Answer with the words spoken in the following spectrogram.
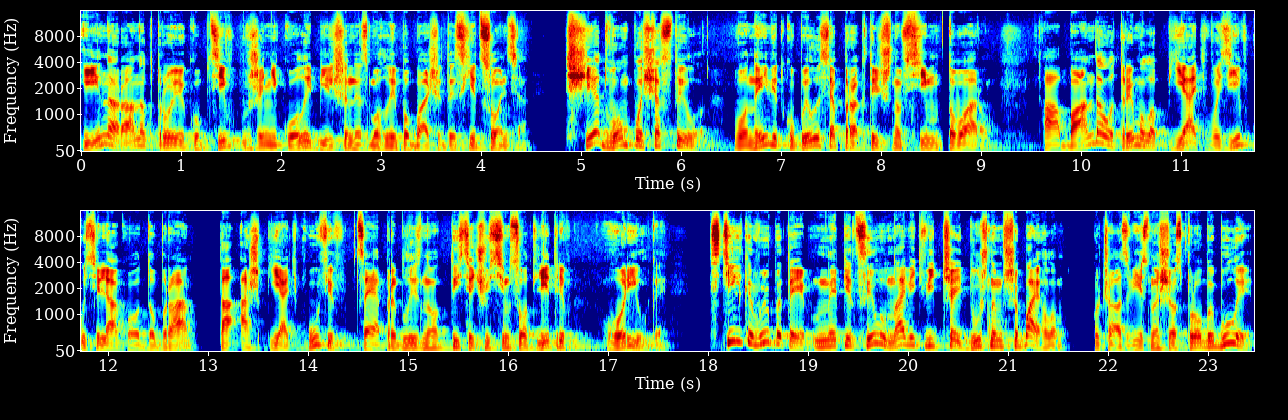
і на ранок троє купців вже ніколи більше не змогли побачити схід сонця. Ще двом пощастило, вони відкупилися практично всім товаром. А банда отримала 5 возів усілякого добра та аж 5 куфів, це приблизно 1700 літрів горілки. Стільки випити не під силу навіть відчайдушним шибайголом, хоча, звісно, що спроби були.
